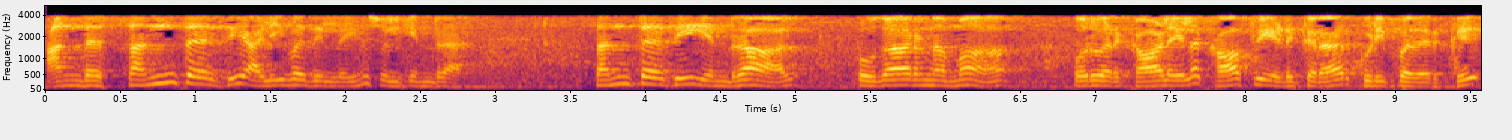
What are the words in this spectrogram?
அந்த சந்ததி அழிவதில்லைன்னு சொல்கின்றார். சந்ததி என்றால் இப்போ உதாரணமா ஒருவர் காலையில காஃபி எடுக்கிறார் குடிப்பதற்கு.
